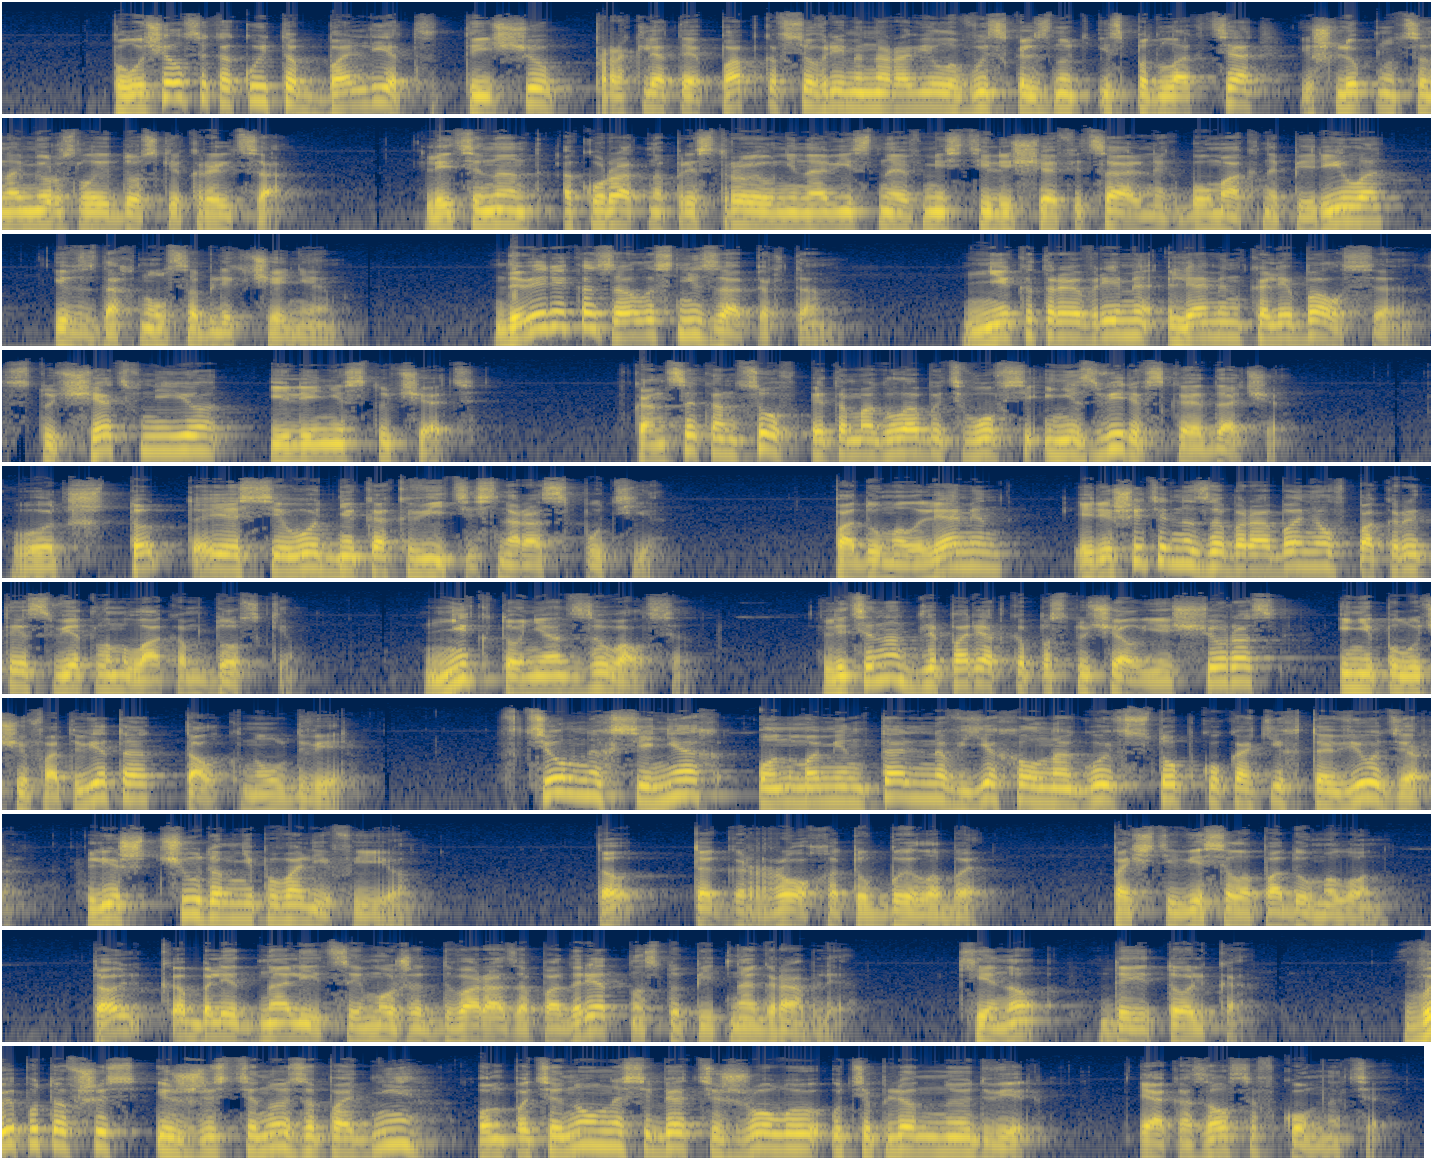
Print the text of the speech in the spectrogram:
Получался какой-то балет, да еще проклятая папка все время норовила выскользнуть из-под локтя и шлепнуться на мерзлые доски крыльца. Лейтенант аккуратно пристроил ненавистное вместилище официальных бумаг на перила и вздохнул с облегчением. Дверь оказалась не заперта. Некоторое время Лямин колебался, стучать в нее или не стучать. В конце концов, это могла быть вовсе и не Зверевская дача. «Вот что-то я сегодня как Витязь на распутье», – подумал Лямин и решительно забарабанил в покрытые светлым лаком доски. Никто не отзывался. Лейтенант для порядка постучал еще раз и, не получив ответа, толкнул дверь. В темных синях он моментально въехал ногой в стопку каких-то ведер, лишь чудом не повалив ее. «Тот-то грохоту было бы!» – почти весело подумал он. «Только бледнолицый может два раза подряд наступить на грабли. Кино, да и только». Выпутавшись из жестяной западни, он потянул на себя тяжелую утепленную дверь и оказался в комнате –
